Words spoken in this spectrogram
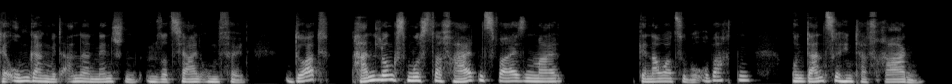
der Umgang mit anderen Menschen im sozialen Umfeld. Dort Handlungsmuster, Verhaltensweisen mal genauer zu beobachten und dann zu hinterfragen.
